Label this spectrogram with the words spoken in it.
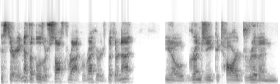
Hysteria. Not that those are soft rock records, but they're not, you know, grungy guitar driven,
